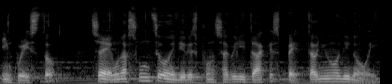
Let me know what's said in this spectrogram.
In questo c'è un'assunzione di responsabilità che spetta a ognuno di noi.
